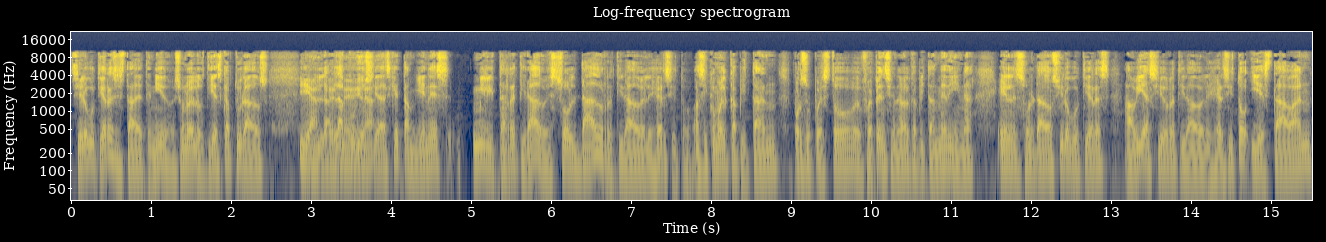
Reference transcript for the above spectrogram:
Ciro Gutiérrez está detenido, es uno de los 10 capturados. Y la, curiosidad es que también es militar retirado, es soldado retirado del ejército. Así como el capitán, por supuesto, fue pensionado el capitán Medina, el soldado Ciro Gutiérrez había sido retirado del ejército y estaban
